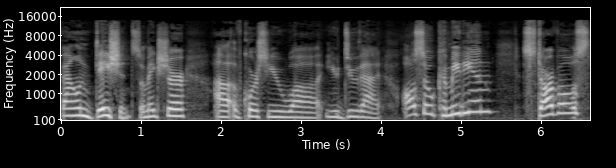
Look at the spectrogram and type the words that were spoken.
Foundation. So make sure, uh, of course, you uh, you do that. Also, comedian Stavros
